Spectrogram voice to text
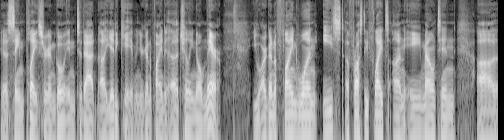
Yeah, same place. You're going to go into that uh, Yeti Cave, and you're going to find a chilly gnome there. You are going to find one east of Frosty Flights on a mountain. Uh,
